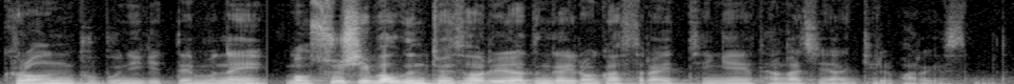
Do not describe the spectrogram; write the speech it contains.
그런 부분이기 때문에 뭐 수십억 은퇴설이라든가 이런 가스라이팅에 당하지 않기를 바라겠습니다.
